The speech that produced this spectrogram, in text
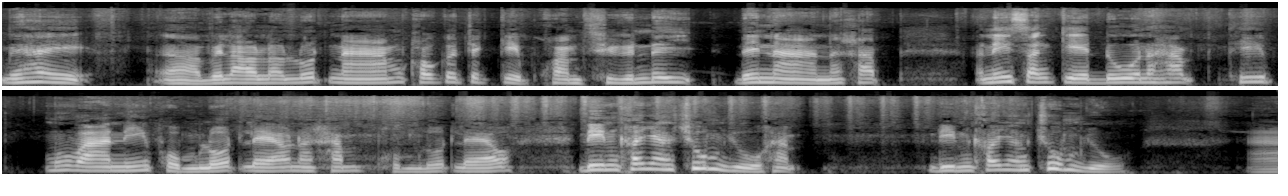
ไม่ให้อ่าเวลาเราลดน้ำเขาก็จะเก็บความชื้นได้ได้นานนะครับ อันนี้สังเกตดูนะครับที่ เมื่อวานนี้ผมลดแล้วนะครับ ผมลดแล้ว ดินเขายังชุ่มอยู่ครับ ดินเขายังชุ่มอยู่ อ่า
